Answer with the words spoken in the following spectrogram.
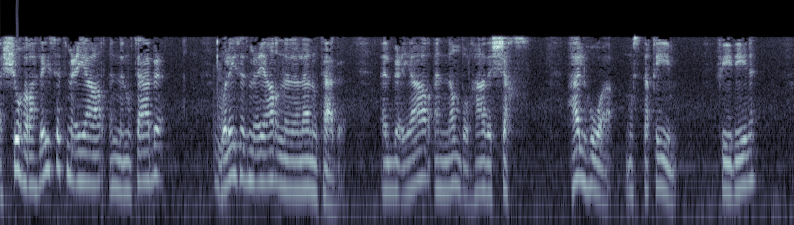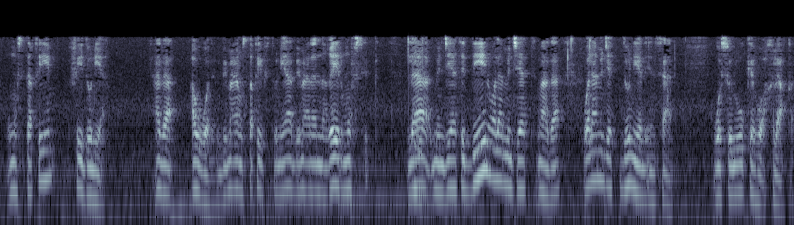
الشهرة ليست معيار أن نتابع وليست معيار أننا لا نتابع. المعيار أن ننظر هذا الشخص هل هو مستقيم في دينه ومستقيم في دنياه. هذا أولا بمعنى مستقيم في دنياه بمعنى أنه غير مفسد. لا من جهة الدين ولا من جهة ماذا؟ ولا من جهة دنيا الإنسان وسلوكه وأخلاقه.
